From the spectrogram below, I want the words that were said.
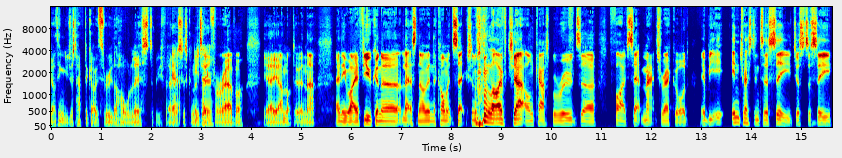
you. I think you just have to go through the whole list. To be fair, Yeah, it's just going to take do. forever. Yeah, yeah, I'm not doing that. Anyway, if you can uh, let us know in the comment section on live chat on Casper Ruud's uh, five set match record, it'd be interesting to see just to see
